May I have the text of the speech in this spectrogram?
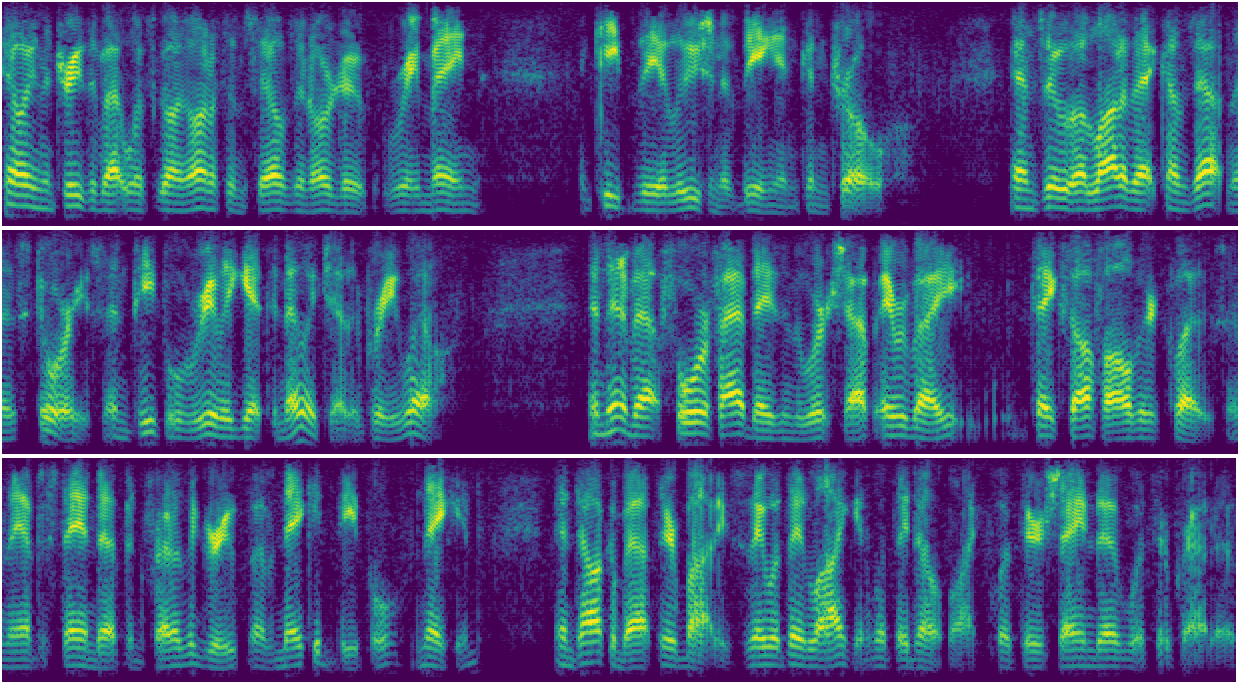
telling the truth about what's going on with themselves in order to remain and keep the illusion of being in control? And so a lot of that comes out in those stories, and people really get to know each other pretty well. And then about four or five days in the workshop, everybody takes off all their clothes and they have to stand up in front of the group of naked people, naked, and talk about their bodies, say what they like and what they don't like, what they're ashamed of, what they're proud of.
